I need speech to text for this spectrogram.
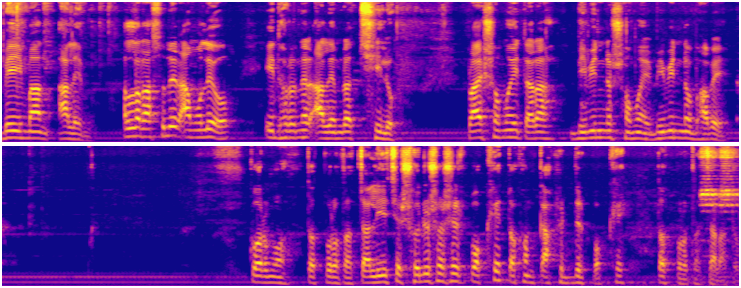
বেঈমান আলেম। আল্লাহ রাসুলের আমলেও এই ধরনের আলেমরা ছিল। প্রায় সময় তারা বিভিন্ন সময়ে বিভিন্নভাবে কর্ম তৎপরতা চালিয়েছে। স্বৈরশাসের পক্ষে, তখন কাফেরদের পক্ষে তৎপরতা চালাতো।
